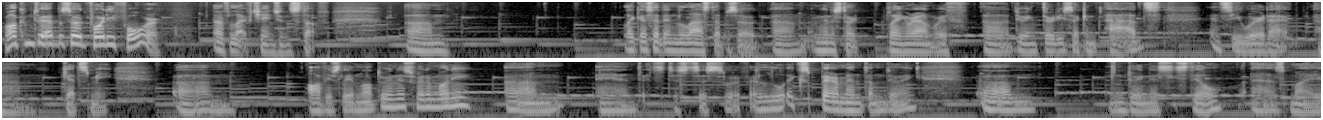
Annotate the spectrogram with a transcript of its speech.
Welcome to episode 44 of Life Change and Stuff. Um, like I said in the last episode, um, I'm going to start playing around with uh, doing 30 second ads and see where that um, gets me. Um, obviously, I'm not doing this for the money, um, and it's just, just sort of a little experiment I'm doing. Um, I'm doing this still as my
